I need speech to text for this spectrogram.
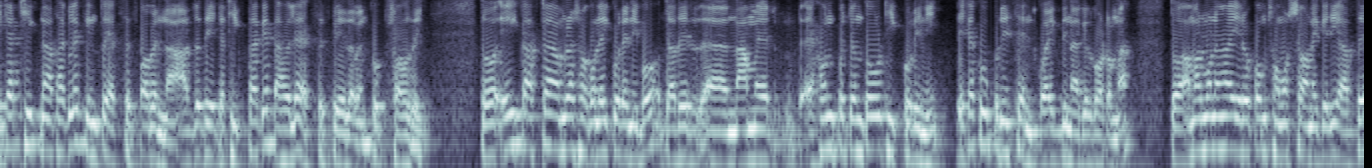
এটা ঠিক না থাকলে কিন্তু অ্যাক্সেস পাবেন না। আর যদি এটা ঠিক থাকে, তাহলে অ্যাক্সেস পেয়ে যাবেন খুব সহজেই। তো এই কাজটা আমরা সকলেই করে নিব। যাদের নামের এখন পর্যন্তও ঠিক করিনি, এটা খুব রিসেন্ট কয়েকদিন আগের ঘটনা। তো আমার মনে হয় এরকম সমস্যা অনেকেরই আছে।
